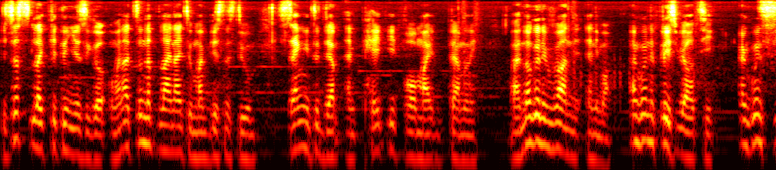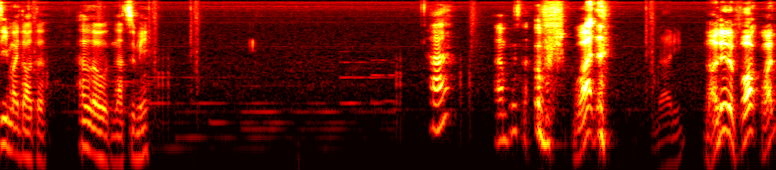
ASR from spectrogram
It's just like 15 years ago when I turned a blind eye to my business doom, sang into them and paid it for my family. I'm not going to run anymore. I'm going to face reality. I'm going to see my daughter. Hello, Natsumi. Huh? Um, who's not? what? 何 Nani the fuck? What?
